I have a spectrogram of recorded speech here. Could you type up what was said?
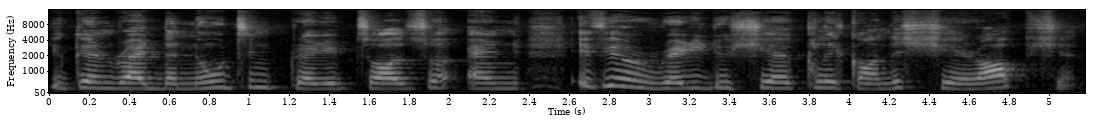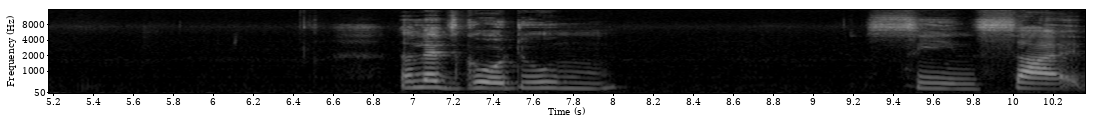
you can write the notes and credits also. And if you're ready to share click on the share option. Now let's go to see inside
